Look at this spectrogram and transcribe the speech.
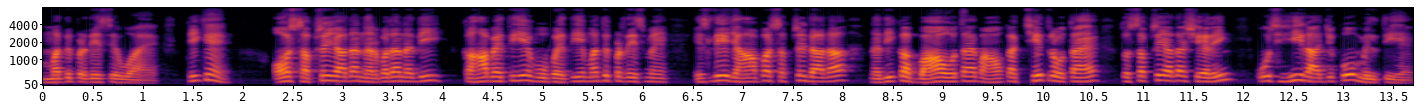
मध्य प्रदेश से हुआ है। ठीक है? और सबसे ज़्यादा नर्मदा नदी कहाँ बहती है? वो बहती है मध्य प्रदेश में। इसलिए जहाँ पर सबसे ज़्यादा नदी का बहाव होता है, बहाव का क्षेत्र होता है तो सबसे ज़्यादा शेयरिंग उस ही राज्य को मिलती है।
